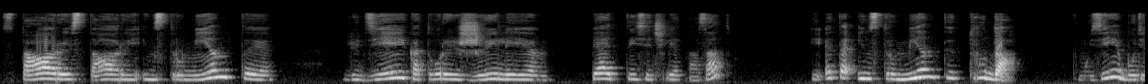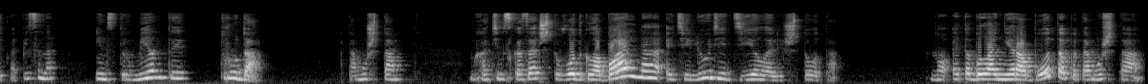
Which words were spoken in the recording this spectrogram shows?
старые-старые инструменты людей, которые жили пять тысяч лет назад. И это инструменты труда. В музее будет написано «инструменты труда». Потому что мы хотим сказать, что вот глобально эти люди делали что-то. Но это была не работа, потому что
